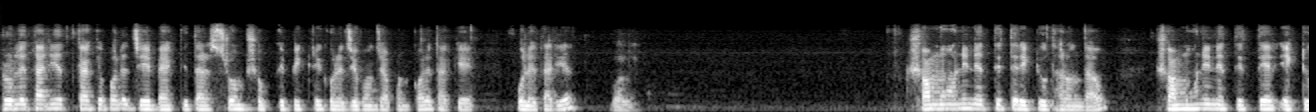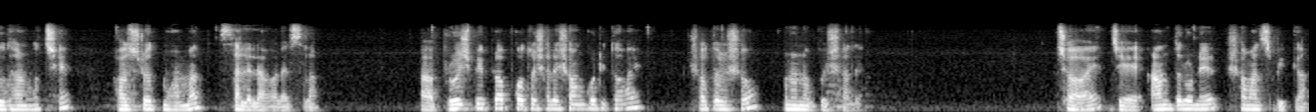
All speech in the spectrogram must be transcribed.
প্রলেতারিয়েত কাকে বলে? যে ব্যক্তি তার শ্রম শক্তি বিক্রি করে জীবনযাপন করে তাকে প্রলেতারিয়েত বলে। সম্মোহনী নেতৃত্বের একটি উদাহরণ দাও। সম্মোহনী নেতৃত্বের একটি উদাহরণ হচ্ছে হজরত মুহাম্মদ সাল্লাহ আলাইসাল্লাম ব্রুশ বিপ্লব কত সালে সংগঠিত হয়? সতেরোশো উননব্বই সালে। ছয়, যে আন্দোলনের সমাজবিজ্ঞান।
